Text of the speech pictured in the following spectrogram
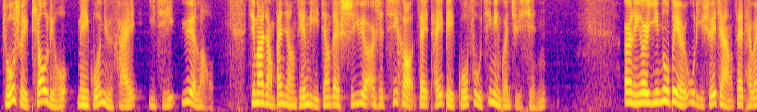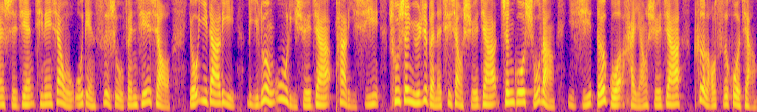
浊水漂流》、《美国女孩》以及《月老》。金马奖颁奖典礼将在十一月二十七号在台北国父纪念馆举行。二零二一诺贝尔物理学奖在台湾时间今天下午五点四十五分揭晓，由意大利理论物理学家帕里西、出生于日本的气象学家真锅鼠朗以及德国海洋学家克劳斯获奖。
